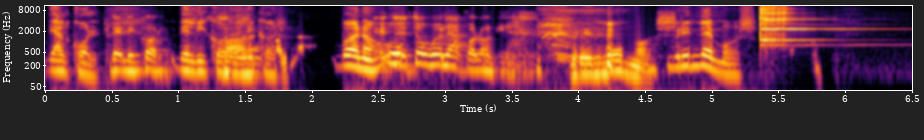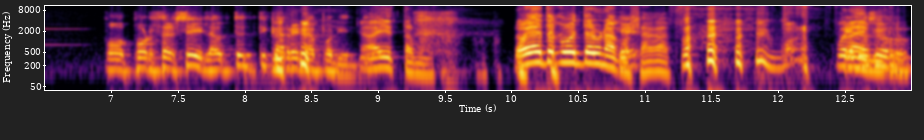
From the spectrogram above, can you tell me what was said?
de alcohol. De licor. De licor, de licor. Bueno, Esto, uh, esto huele a colonia. Brindemos. brindemos. Por, por Cersei, la auténtica reina poniente. Ahí estamos. Lo voy a te comentar una ¿Qué? cosa. Gaf. No, de se, os-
